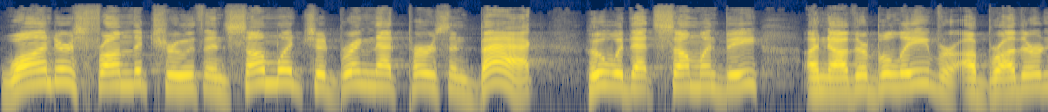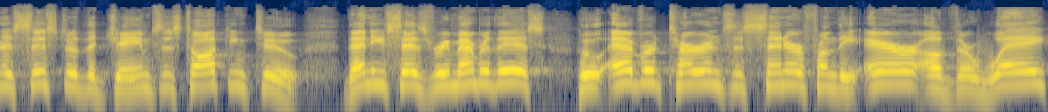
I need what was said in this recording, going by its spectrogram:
wanders from the truth and someone should bring that person back, who would that someone be? Another believer, a brother and a sister that James is talking to. Then he says, Remember this Whoever turns a sinner from the error of their way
